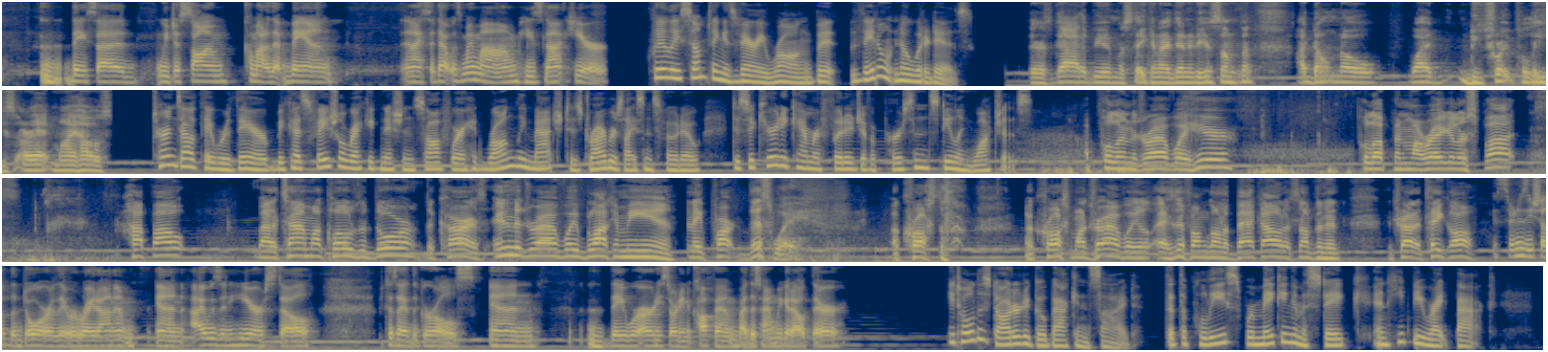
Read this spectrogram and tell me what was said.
they said, We just saw him come out of that van. And I said, That was my mom. He's not here. Clearly, something is very wrong, but they don't know what it is. There's got to be a mistaken identity or something. I don't know why Detroit police are at my house. Turns out they were there because facial recognition software had wrongly matched his driver's license photo to security camera footage of a person stealing watches. I pull in the driveway here, pull up in my regular spot, hop out, by the time I close the door, the car is in the driveway blocking me in. And they park this way across the across my driveway as if I'm gonna back out or something and, and try to take off. As soon as he shut the door, they were right on him. And I was in here still because I had the girls and they were already starting to cuff him by the time we get out there. He told his daughter to go back inside, that the police were making a mistake and he'd be right back.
